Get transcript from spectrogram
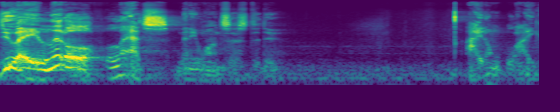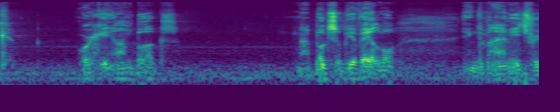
Do a little less than He wants us to do. I don't like working on books. My books will be available. You can buy them each for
